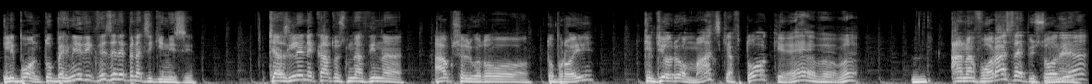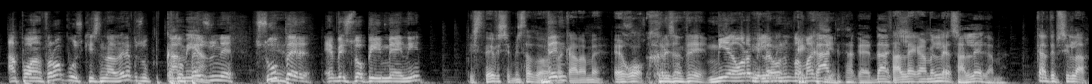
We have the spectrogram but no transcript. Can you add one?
Λοιπόν, το παιχνίδι χθες δεν έπρεπε να ξεκινήσει. Και ας λένε κάτω στην Αθήνα, άκουσα λίγο το, το πρωί, και τι ωραίο μάτς και αυτό και. Ε, ε, ε. Αναφορά στα επεισόδια Ναι. από ανθρώπους και συναδέλφους που το Καμία. παίζουν σούπερ ευαισθητοποιημένοι. Πιστεύεις εμείς θα το Δεν- θα κάναμε; Εγώ. Χρήσανθε, μία ώρα μιλάμε ώρα. με το Ε, μάχη. κάτι θα κάνει. εντάξει. Θα λέγαμε, λες. Θα λέγαμε. Κάτι ψηλά.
